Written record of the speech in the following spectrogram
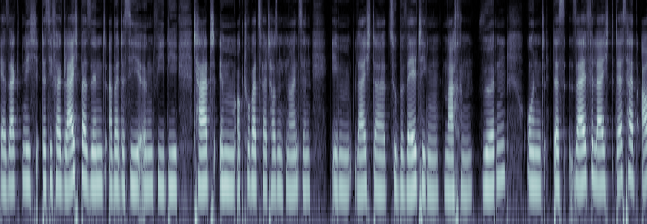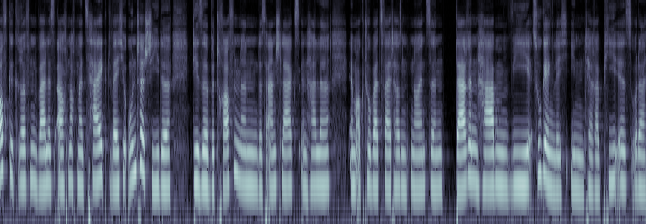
er sagt nicht, dass sie vergleichbar sind, aber dass sie irgendwie die Tat im Oktober 2019 eben leichter zu bewältigen machen würden. Und das sei vielleicht deshalb aufgegriffen, weil es auch nochmal zeigt, welche Unterschiede diese Betroffenen des Anschlags in Halle im Oktober 2019 darin haben, wie zugänglich ihnen Therapie ist oder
